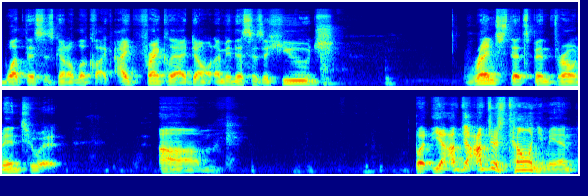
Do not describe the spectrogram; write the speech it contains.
what this is going to look like. I frankly, I don't. I mean, this is a huge wrench that's been thrown into it. Um, but yeah, I'm, I'm just telling you, man,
